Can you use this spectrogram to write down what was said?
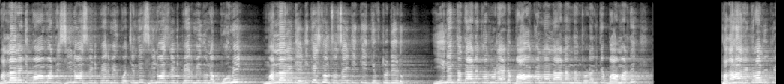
మల్లారెడ్డి బావమర్ది శ్రీనివాసరెడ్డి పేరు మీదకి వచ్చింది. శ్రీనివాసరెడ్డి పేరు మీద ఉన్న భూమి మల్లారెడ్డి ఎడ్యుకేషనల్ సొసైటీకి గిఫ్ట్ డీడు. ఈయనెంత దానకర్ణుడే అంటే బావ ఆనందం చూడడానికి బావమర్ది పదహారు ఎకరాలు ఇట్లా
